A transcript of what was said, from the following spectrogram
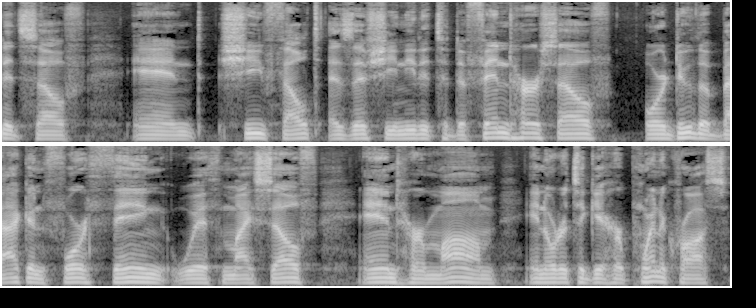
itself and she felt as if she needed to defend herself or do the back and forth thing with myself and her mom in order to get her point across,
